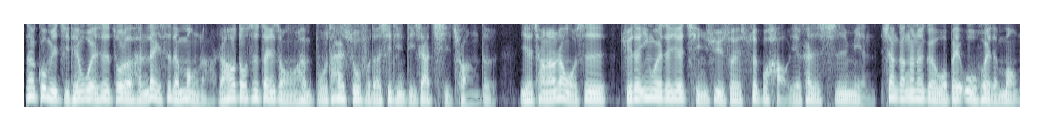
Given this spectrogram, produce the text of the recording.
那过没几天，我也是做了很类似的梦啦，然后都是在一种很不太舒服的心情底下起床的。也常常让我是觉得，因为这些情绪，所以睡不好，也开始失眠。像刚刚那个我被误会的梦，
